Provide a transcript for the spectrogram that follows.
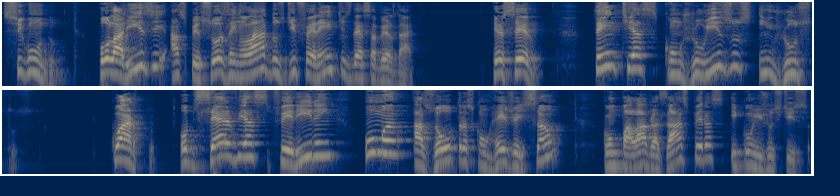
Segundo, polarize as pessoas em lados diferentes dessa verdade. Terceiro, tente-as com juízos injustos. Quarto, observe-as ferirem uma às outras com rejeição, com palavras ásperas e com injustiça.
